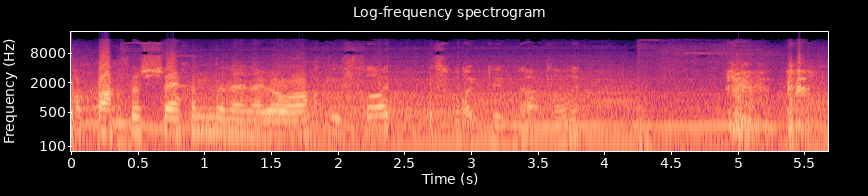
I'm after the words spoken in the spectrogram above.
Look back for a second and then I go off. Your side swiped in that time.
